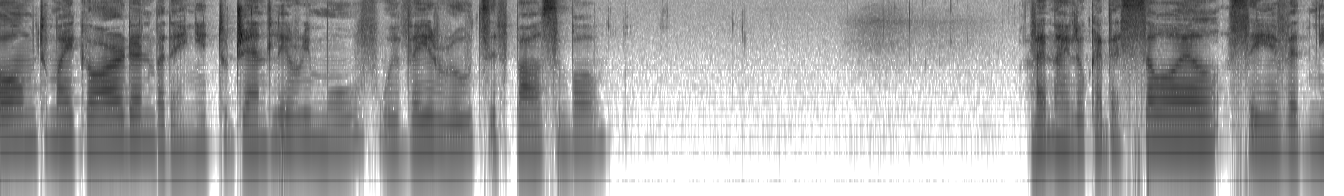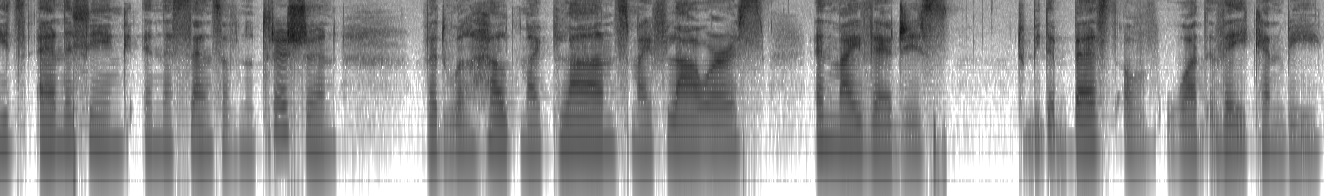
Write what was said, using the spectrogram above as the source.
home to my garden but I need to gently remove with their roots if possible. Then I look at the soil, see if it needs anything in the sense of nutrition that will help my plants, my flowers, and my veggies to be the best of what they can be.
